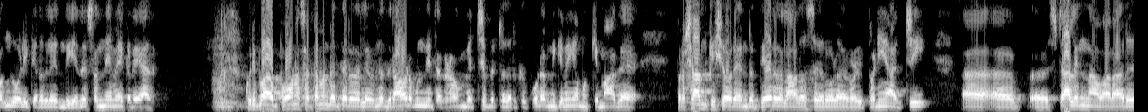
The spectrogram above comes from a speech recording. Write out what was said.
பங்கு வகிக்கிறதுல இருந்து எந்த சந்தேகமே கிடையாது. குறிப்பாக போன சட்டமன்ற தேர்தலில் வந்து திராவிட முன்னேற்ற கழகம் வெற்றி பெற்றதற்கு கூட மிக மிக முக்கியமாக பிரசாந்த் கிஷோர் என்ற தேர்தல் ஆலோசகரோடு அவர்கள் பணியாற்றி ஸ்டாலின் தான் வராரு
